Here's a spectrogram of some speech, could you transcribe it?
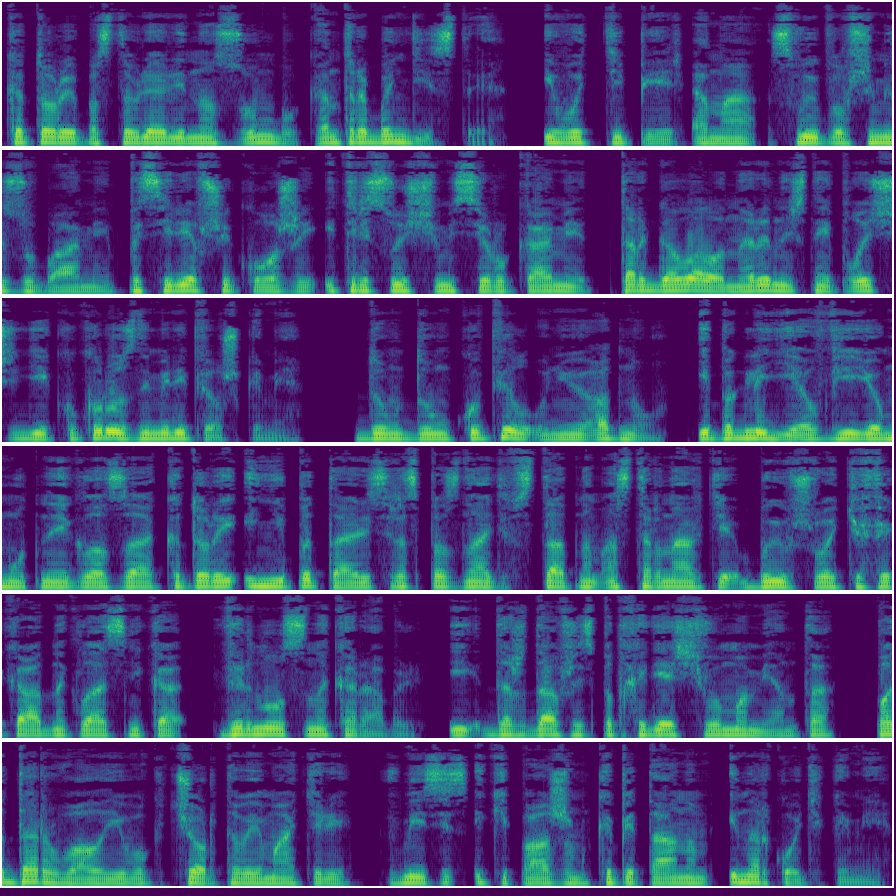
которые поставляли на зумбу контрабандисты. И вот теперь она с выпавшими зубами, посеревшей кожей и трясущимися руками торговала на рыночной площади кукурузными лепешками. Дум-Дум купил у нее одну и, поглядев в ее мутные глаза, которые и не пытались распознать в статном астронавте бывшего тюфика-одноклассника, вернулся на корабль и, дождавшись подходящего момента, подорвал его к чертовой матери вместе с экипажем, капитаном и наркотиками.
